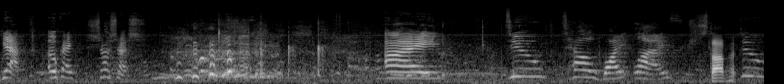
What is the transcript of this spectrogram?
Yeah, okay, shush, shush. I do tell white lies. Stop it. Do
